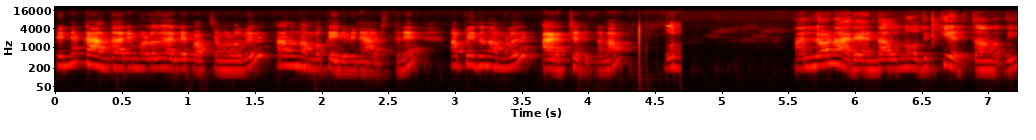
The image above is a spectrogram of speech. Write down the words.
പിന്നെ കാന്താരിമുളക് അല്ലെ പച്ചമുളക് അത് നമുക്ക് എരിവിന് ആവശ്യത്തിന് അപ്പോൾ ഇത് നമ്മൾ അരച്ചെടുക്കണം. നല്ലോണം അരയേണ്ട ഒന്ന് ഒതുക്കിയെടുത്താൽ മതി.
